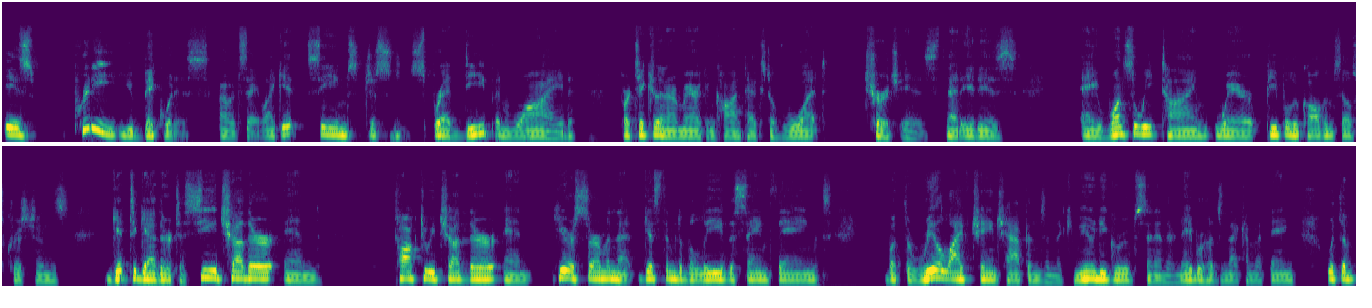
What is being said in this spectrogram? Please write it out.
is pretty ubiquitous, I would say. Like it seems just spread deep and wide, particularly in our American context, of what church is, that it is a once a week time where people who call themselves Christians get together to see each other and talk to each other and hear a sermon that gets them to believe the same things. But the real life change happens in the community groups and in their neighborhoods and that kind of thing with the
